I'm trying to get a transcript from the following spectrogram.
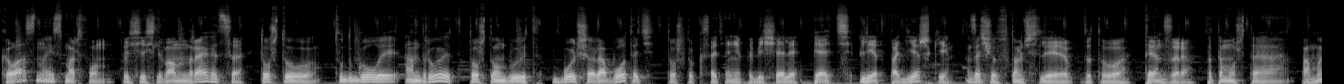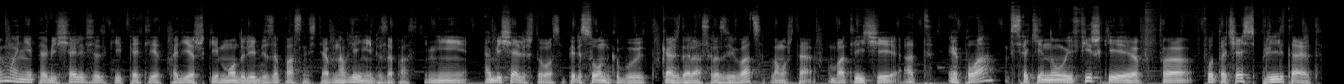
Классный смартфон. То есть, если вам нравится то, что тут голый Android, то, что он будет больше работать, то, что, кстати, они пообещали 5 лет поддержки за счет в том числе вот этого тензора. Потому что, по-моему, они пообещали все-таки 5 лет поддержки модулей безопасности, обновления безопасности. Не обещали, что у вас операционка будет каждый раз развиваться, потому что в отличие от Apple, всякие новые фишки в фоточасть прилетают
